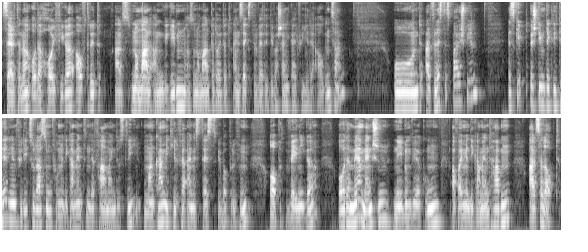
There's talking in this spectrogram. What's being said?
seltener oder häufiger auftritt als normal angegeben. Also normal bedeutet ein Sechstel wäre die Wahrscheinlichkeit für jede Augenzahl. Und als letztes Beispiel, es gibt bestimmte Kriterien für die Zulassung von Medikamenten der Pharmaindustrie und man kann mit Hilfe eines Tests überprüfen, ob weniger oder mehr Menschen Nebenwirkungen auf ein Medikament haben als erlaubt.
